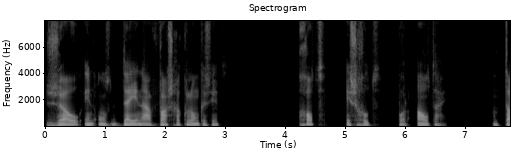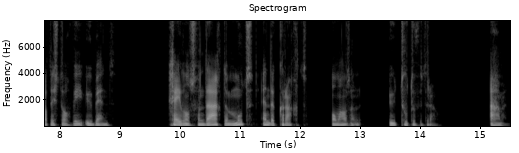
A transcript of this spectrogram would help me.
zo in ons DNA vastgeklonken zit. God is goed voor altijd. Want dat is toch wie u bent. Geef ons vandaag de moed en de kracht om ons aan u toe te vertrouwen. Amen.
